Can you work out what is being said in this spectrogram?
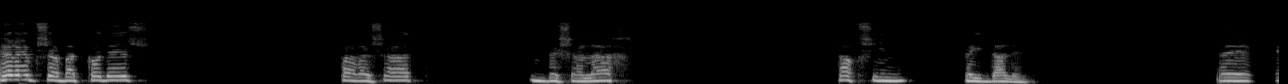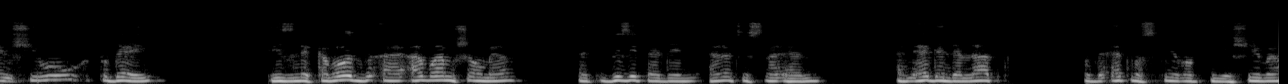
ערב שבת קודש, פרשת בשלח, תשפ"ד. The shiur today is לכבוד אברהם שומר that visited in Eretz Israel and added a lot to the atmosphere of the yeshiva.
